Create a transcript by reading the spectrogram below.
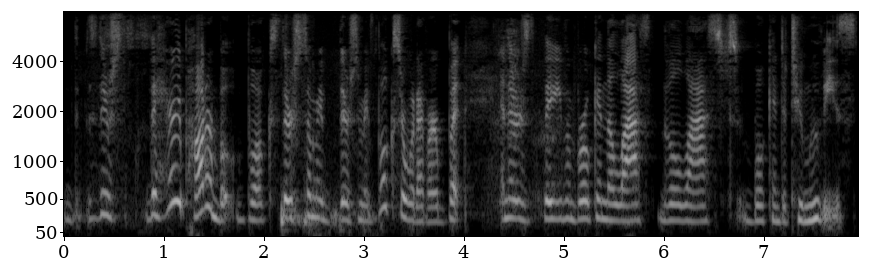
there's the Harry Potter bo- books. There's so many there's so many books or whatever, but and there's they even broke in the last the last book into two movies.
